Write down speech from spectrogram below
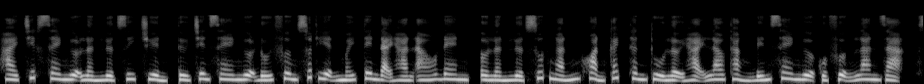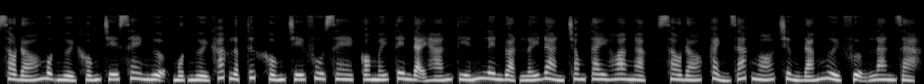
Hai chiếc xe ngựa lần lượt di chuyển, từ trên xe ngựa đối phương xuất hiện mấy tên đại hán áo đen, ở lần lượt rút ngắn khoảng cách thân thủ lợi hại lao thẳng đến xe ngựa của Phượng Lan dạ, sau đó một người khống chế xe ngựa, một người khác lập tức khống chế phu xe có mấy tên đại hán tiến lên đoạt lấy đàn trong tay hoa ngạc, sau đó cảnh giác ngó chừng đám người Phượng Lan dạ.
